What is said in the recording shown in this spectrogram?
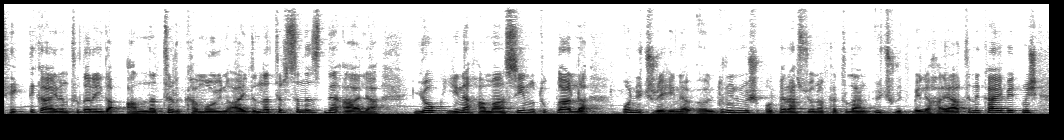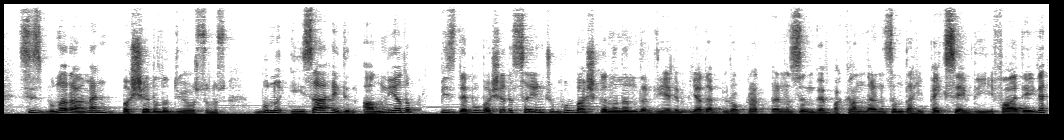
teknik ayrıntılarıyla anlatır, kamuoyunu aydınlatırsınız ne ala. Yok yine hamasi nutuklarla 13 rehine öldürülmüş, operasyona katılan 3 rütbeli hayatını kaybetmiş. Siz buna rağmen başarılı diyorsunuz. Bunu izah edin, anlayalım. Biz de bu başarı Sayın Cumhurbaşkanınındır diyelim ya da bürokratlarınızın ve bakanlarınızın dahi pek sevdiği ifadeyle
